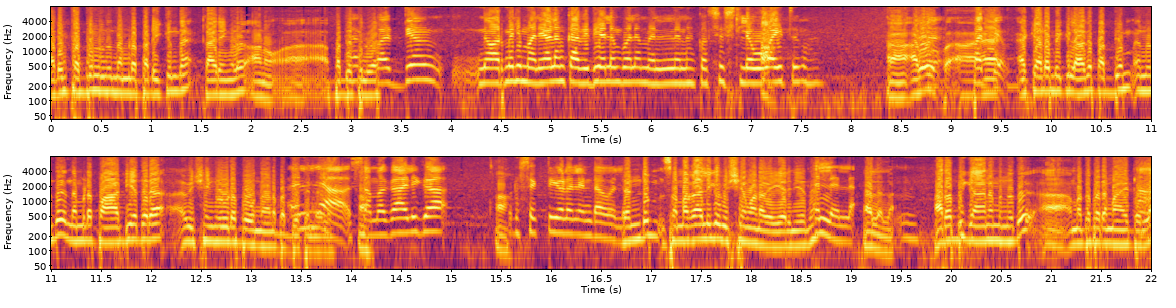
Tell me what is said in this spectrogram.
അറബി പദ്യം നമ്മൾ പഠിക്കുന്ന കാര്യങ്ങൾ ആണോ? പദ്യത്തിൽ പദ്യം നോർമലി മലയാളം കവിതയെല്ലാം പോലെ മെല്ലെ കുറച്ച് സ്ലോ ആയിട്ട് അത്. അക്കാഡമിക്കിൽ അത് പദ്യം. എന്നത് നമ്മുടെ പാഠ്യേതര വിഷയങ്ങളിലൂടെ പോകുന്നതാണ് പദ്യത്തിന്റെ സമകാലിക രണ്ടും സമകാലിക വിഷയമാണ് കൈകാര്യം അല്ലല്ല. അറബി ഗാനം എന്നത് മതപരമായിട്ടുള്ള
